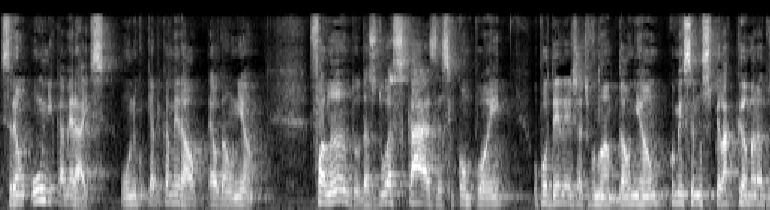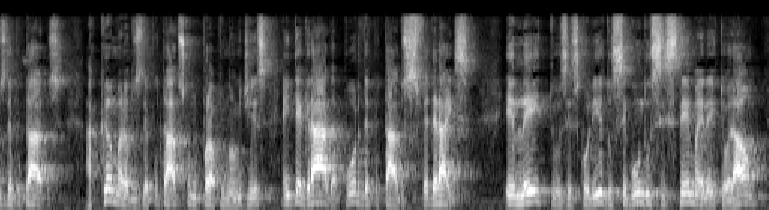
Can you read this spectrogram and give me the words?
serão unicamerais. O único que é bicameral é o da União. Falando das duas casas que compõem o Poder Legislativo no âmbito da União, comecemos pela Câmara dos Deputados. A Câmara dos Deputados, como o próprio nome diz, é integrada por deputados federais, eleitos, escolhidos segundo o sistema eleitoral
